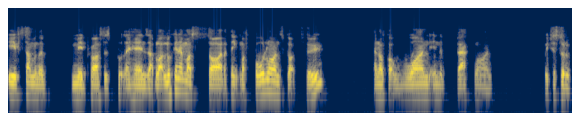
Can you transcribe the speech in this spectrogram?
if some of the mid prices put their hands up. Like looking at my side, I think my forward line's got two, and I've got one in the back line, which is sort of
